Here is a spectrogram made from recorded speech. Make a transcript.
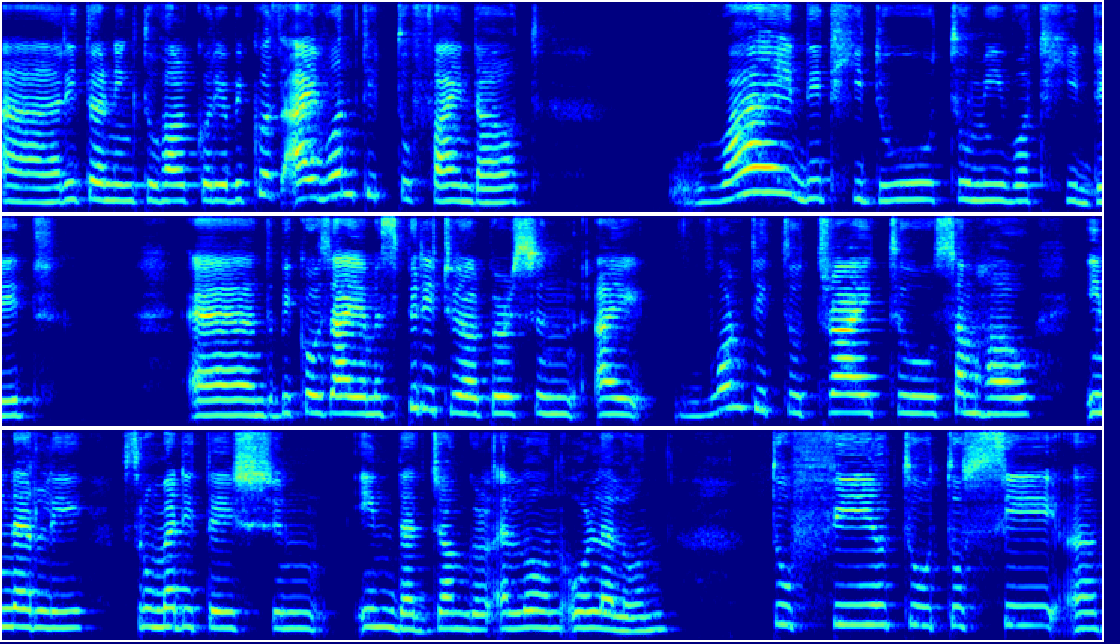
uh, returning to Halkoria because I wanted to find out why did he do to me what he did and because I am a spiritual person, I wanted to try to somehow innerly, through meditation in that jungle alone, all alone, to feel, to, to see, uh,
